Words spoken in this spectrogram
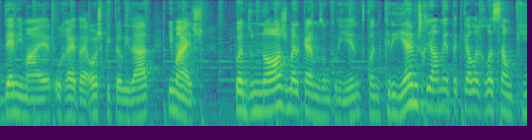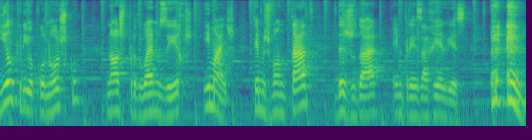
Danny Meyer, o rei da hospitalidade, e mais. Quando nós marcamos um cliente, quando criamos realmente aquela relação que ele criou connosco, nós perdoamos erros e mais, temos vontade de ajudar a empresa a reerguer-se.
